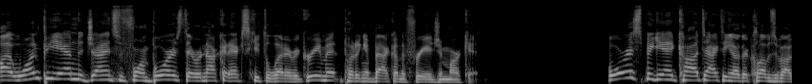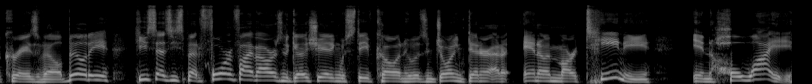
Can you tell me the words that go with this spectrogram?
By 1 p.m., the Giants informed Boras they were not going to execute the letter of agreement, putting him back on the free agent market. Boras began contacting other clubs about Correa's availability. He says he spent four or five hours negotiating with Steve Cohen, who was enjoying dinner at Anna Martini in Hawaii.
